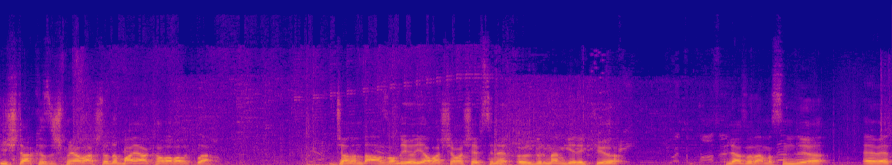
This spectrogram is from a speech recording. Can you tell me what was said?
İşler kızışmaya başladı. Bayağı kalabalıklar. Canım da azalıyor. Yavaş yavaş hepsini öldürmem gerekiyor. Plazada mısın diyor. Evet.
